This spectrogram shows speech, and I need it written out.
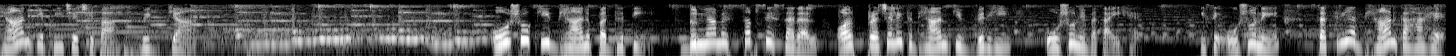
ध्यान के पीछे छिपा विज्ञान। ओशो की ध्यान पद्धति दुनिया में सबसे सरल और प्रचलित ध्यान की विधि ओशो ने बताई है। इसे ओशो ने सक्रिय ध्यान कहा है,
